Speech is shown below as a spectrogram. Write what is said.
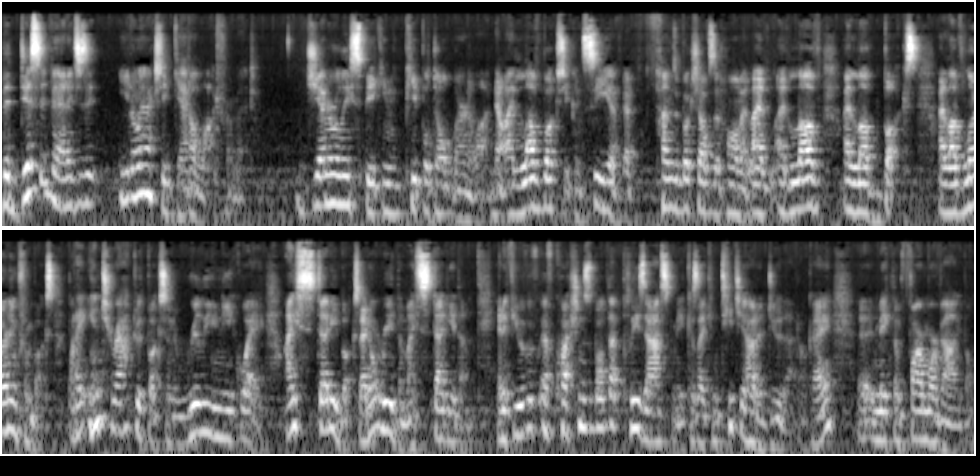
The disadvantage is that you don't actually get a lot from it generally speaking, people don't learn a lot. Now, I love books. You can see I've got tons of bookshelves at home. I, I, love I love books. I love learning from books, but I interact with books in a really unique way. I study books. I don't read them. I study them. And if you have questions about that, please ask me because I can teach you how to do that. Okay, and make them far more valuable.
